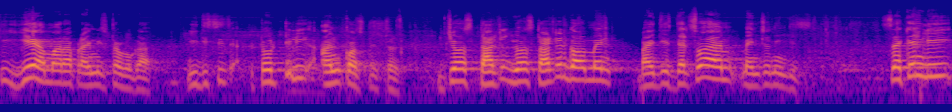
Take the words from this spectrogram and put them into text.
कि ये हमारा प्राइम मिनिस्टर होगा ये दिस इज टोटली अनकॉन्स्टिट्यूशनल यू स्टार्टेड यू स्टार्टेड गवर्नमेंट बाय दिस दैट्स व्हाई आई एम मेंशनिंग दिस secondly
